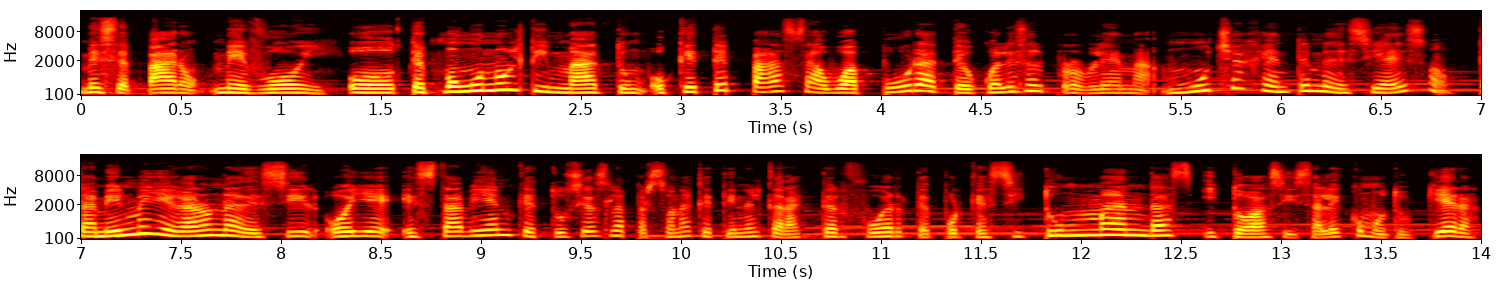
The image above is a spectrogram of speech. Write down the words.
me separo, me voy, o te pongo un ultimátum, o qué te pasa, o apúrate, o cuál es el problema. Mucha gente me decía eso. También me llegaron a decir, oye, está bien que tú seas la persona que tiene el carácter fuerte, porque así tú mandas y todo así sale como tú quieras,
